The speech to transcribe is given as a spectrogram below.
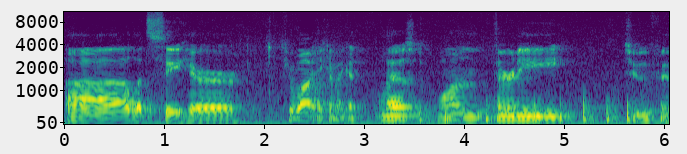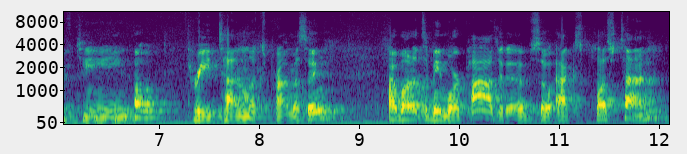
Uh, let's see here. If you want, you can make a list. 130, 215. Oh, 310 looks promising. I want it to be more positive, so x plus 10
